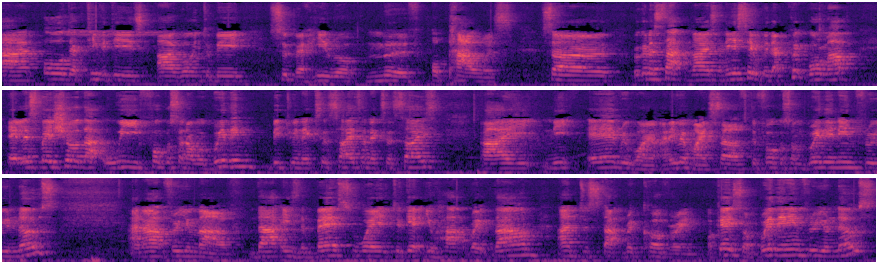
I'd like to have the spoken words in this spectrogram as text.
and all the activities are going to be superhero move or powers. So we're gonna start nice and easy with a quick warm up. Uh, let's make sure that we focus on our breathing between exercise and exercise. I need everyone and even myself to focus on breathing in through your nose and out through your mouth. That is the best way to get your heart rate down and to start recovering. Okay, so breathing in through your nose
